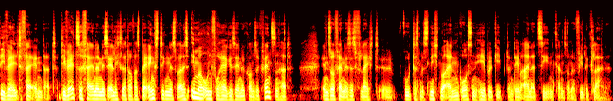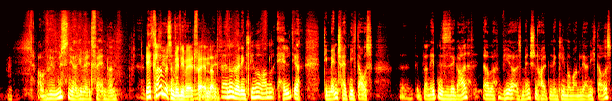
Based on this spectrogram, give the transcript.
die Welt verändert. Die Welt zu verändern ist ehrlich gesagt auch was Beängstigendes, weil es immer unvorhergesehene Konsequenzen hat. Insofern ist es vielleicht äh, gut, dass es nicht nur einen großen Hebel gibt, an dem einer ziehen kann, sondern viele kleine. Aber wir müssen ja die Welt verändern. Ja, klar müssen wir die Welt verändern. Die Welt verändern, weil den Klimawandel hält ja die Menschheit nicht aus. Äh, dem Planeten ist es egal, aber wir als Menschen halten den Klimawandel ja nicht aus.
